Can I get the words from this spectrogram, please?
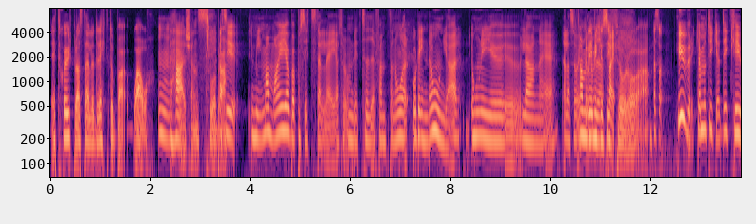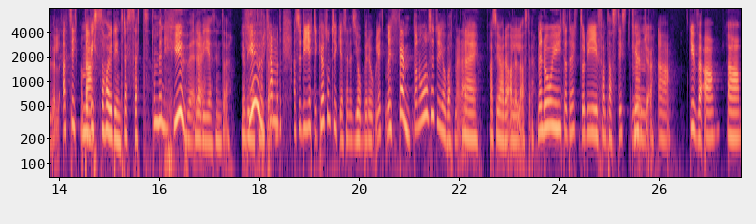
ett sjukt bra ställe direkt och bara wow, Mm. det här känns så bra. Alltså, min mamma har ju jobbat på sitt ställe, jag tror om det är 10-15 år. Och det enda hon gör, hon är ju löne... Eller så, ja, men det är mycket siffror och... Alltså, hur kan man tycka att det är kul att sitta... Ja, men vissa har ju det intresset. Ja, men hur? Jag vet inte. Jag vet hur inte. kan man... Alltså det är jättekul att hon tycker att hennes jobb är roligt. Men i 15 år har hon suttit och jobbat med det där. Nej, alltså jag hade aldrig löst det. Men då har hon ju hittat rätt och det är ju fantastiskt. Gud, men, ja. ja. Gud vad, ja. Ja,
